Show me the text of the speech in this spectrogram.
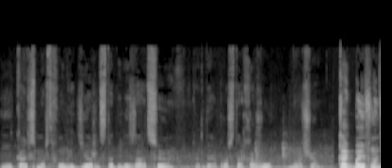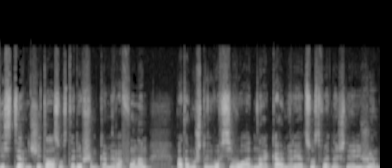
И как смартфоны держат стабилизацию, когда я просто хожу ночью. Как бы iPhone 10R не считался устаревшим камерафоном, потому что у него всего одна камера и отсутствует ночной режим,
